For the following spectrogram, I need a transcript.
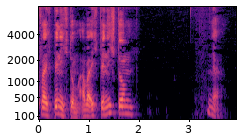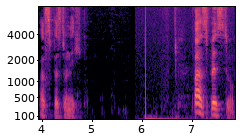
Vielleicht bin ich dumm, aber ich bin nicht dumm. Ja, was bist du nicht? Was bist du?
